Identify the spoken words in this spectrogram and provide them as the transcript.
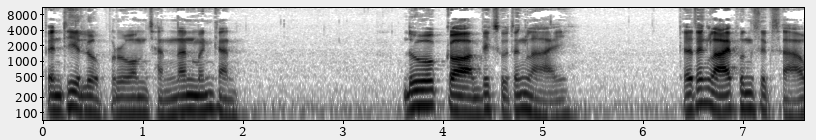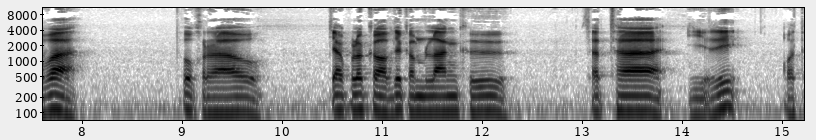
เป็นที่รวบรวมฉันนั้นเหมือนกัน ดูก่อนภิกษุทั้งหลาย เธอทั้งหลายพึงศึกษาว่า พวกเราจะประกอบด้วยกำลังคือศรัทธาหิริอต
